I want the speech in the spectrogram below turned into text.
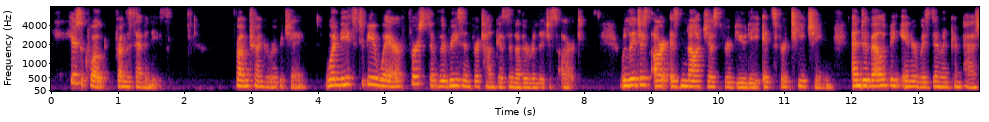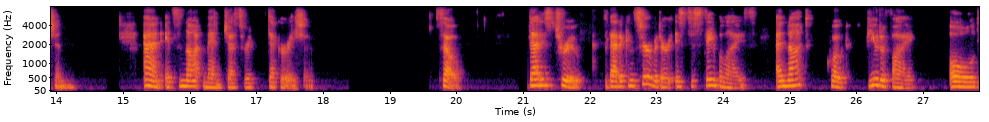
Here's a quote from the 70s from Trungpa. One needs to be aware first of the reason for thangkas and other religious art. Religious art is not just for beauty, it's for teaching and developing inner wisdom and compassion. And it's not meant just for decoration. So, that is true that a conservator is to stabilize and not, quote, beautify old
